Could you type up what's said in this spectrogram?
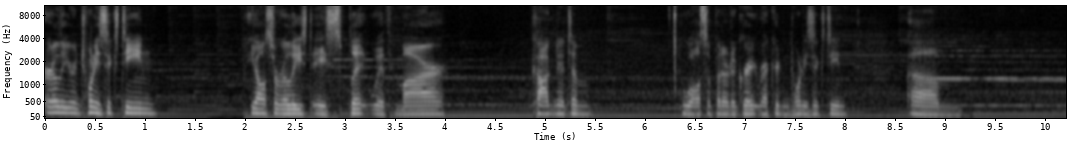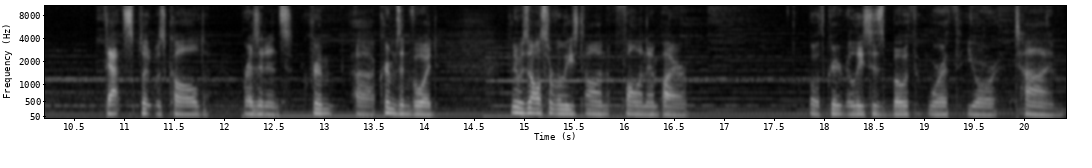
Earlier in 2016, he also released a split with Mar Cognitum, who also put out a great record in 2016. Um, that split was called Resonance Crim, uh, Crimson Void, and it was also released on Fallen Empire. Both great releases, both worth your time.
